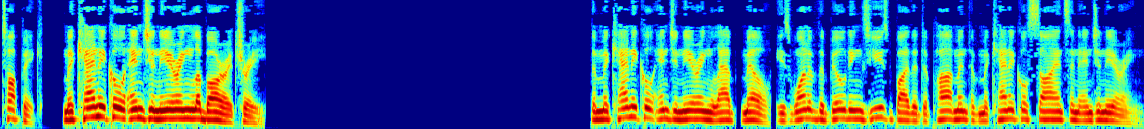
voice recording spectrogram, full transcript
Topic: Mechanical Engineering Laboratory. The Mechanical Engineering Lab is one of the buildings used by the Department of Mechanical Science and Engineering.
